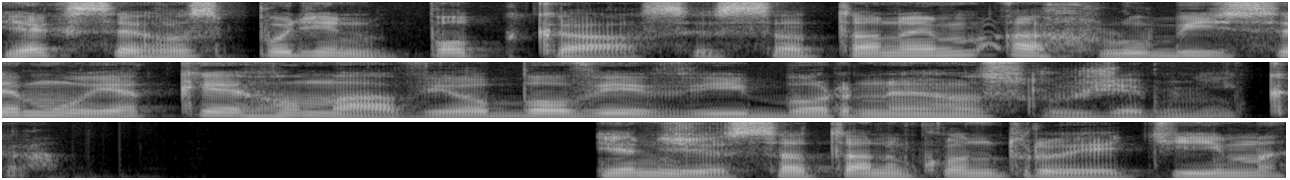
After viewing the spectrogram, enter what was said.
jak se hospodin potká se satanem a chlubí se mu, jakého má v Jobovi výborného služebníka. Jenže Satan kontruje tím,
